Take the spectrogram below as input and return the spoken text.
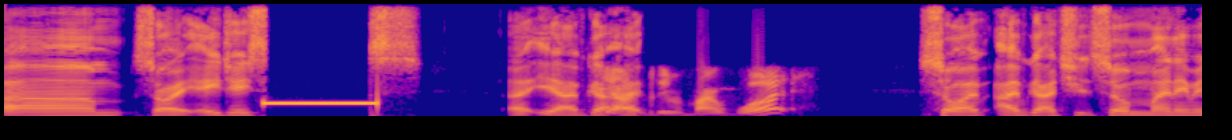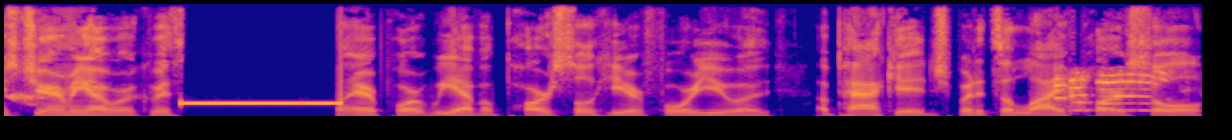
Um, sorry, AJ. Uh, yeah, I've got. yeah, I- my what? so I've I've got you. So my name is Jeremy. I work with Airport. We have a parcel here for you, a, a package, but it's a live parcel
